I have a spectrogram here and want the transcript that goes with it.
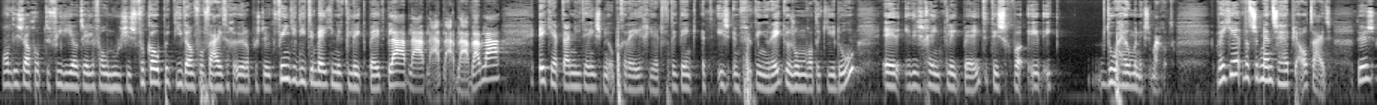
Want die zag op de video telefoonhoesjes. Verkoop ik die dan voor 50 euro per stuk? Vind je niet een beetje een clickbait? Bla bla bla bla bla bla bla. Ik heb daar niet eens meer op gereageerd. Want ik denk, het is een fucking rekensom wat ik hier doe. En het is geen clickbait. Het is gewoon. Ik doe helemaal niks. Maar goed. Weet je, dat soort mensen heb je altijd. Dus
